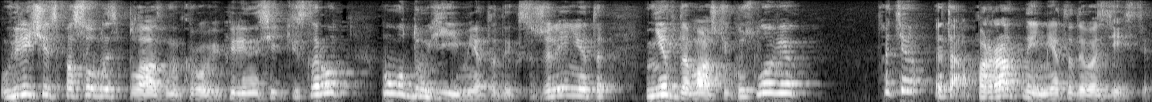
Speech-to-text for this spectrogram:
Увеличить способность плазмы крови переносить кислород могут другие методы. К сожалению, это не в домашних условиях. Хотя это аппаратные методы воздействия.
